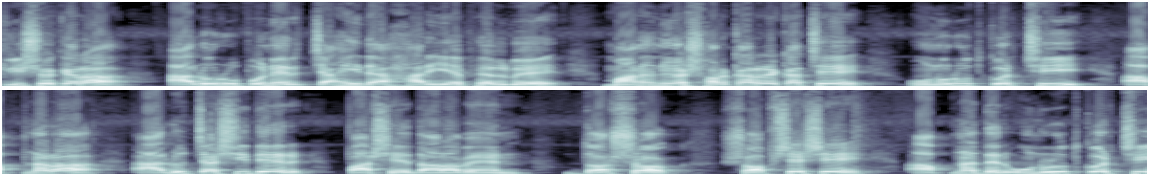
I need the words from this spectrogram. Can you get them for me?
কৃষকেরা আলু রোপণের চাহিদা হারিয়ে ফেলবে। মাননীয় সরকারের কাছে অনুরোধ করছি আপনারা আলু চাষিদের পাশে দাঁড়াবেন। দর্শক সবশেষে আপনাদের অনুরোধ করছি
